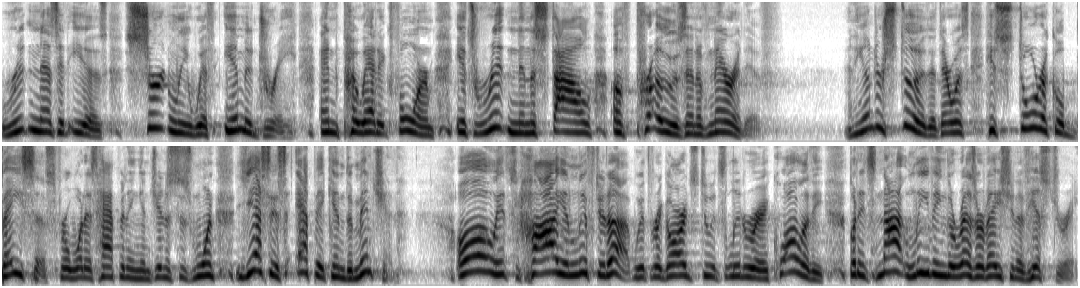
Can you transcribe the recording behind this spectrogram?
written as it is, certainly with imagery and poetic form, it's written in the style of prose and of narrative. And he understood that there was historical basis for what is happening in Genesis 1. Yes, it's epic in dimension. Oh, it's high and lifted up with regards to its literary quality, but it's not leaving the reservation of history.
